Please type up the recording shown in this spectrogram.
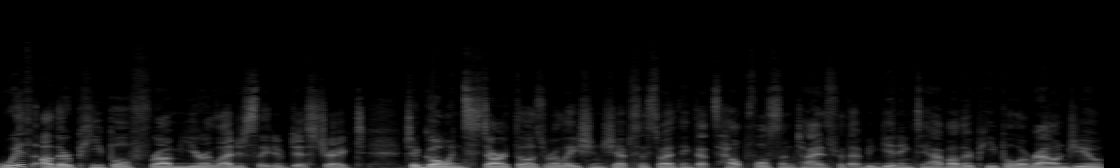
with other people from your legislative district to go and start those relationships. So I think that's helpful sometimes for that beginning to have other people around you.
